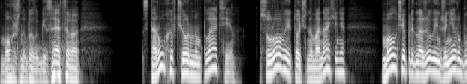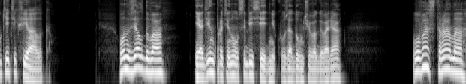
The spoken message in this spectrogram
можно было без этого... Старуха в черном платье, суровая точно монахиня, молча предложила инженеру букетик фиалок. Он взял два и один протянул собеседнику, задумчиво говоря, «У вас, Трама,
